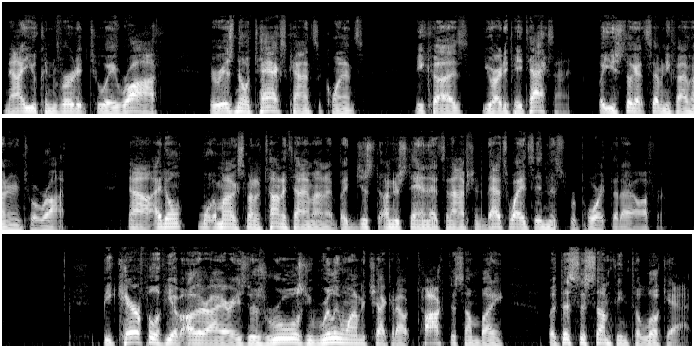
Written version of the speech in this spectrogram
Now you convert it to a Roth. There is no tax consequence because you already paid tax on it, but you still got 7,500 into a Roth. Now, I don't, I'm not going to spend a ton of time on it, but just understand that's an option. That's why it's in this report that I offer. Be careful if you have other IRAs. There's rules. You really want to check it out. Talk to somebody, but this is something to look at,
